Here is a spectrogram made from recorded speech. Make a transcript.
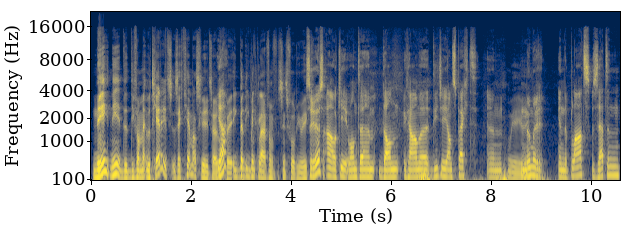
Nee, nee, de- die van mij... Wilt jij er iets... Zegt jij maar als je er iets uit Ja? wilt. Ik ben, ik ben klaar van, sinds vorige week. Serieus? Ah, oké. want ehm, dan gaan we DJ Jans Pecht een Oei, oei, oei. nummer in de plaats zetten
